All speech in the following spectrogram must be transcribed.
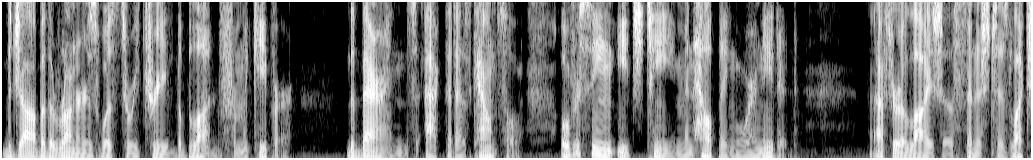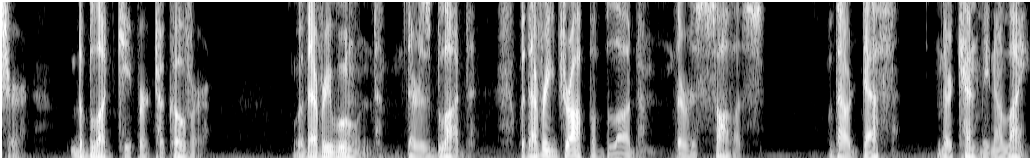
The job of the runners was to retrieve the blood from the keeper. The barons acted as counsel, overseeing each team and helping where needed. After Elijah finished his lecture, the blood keeper took over. With every wound, there is blood. With every drop of blood, there is solace. Without death, there can be no light.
